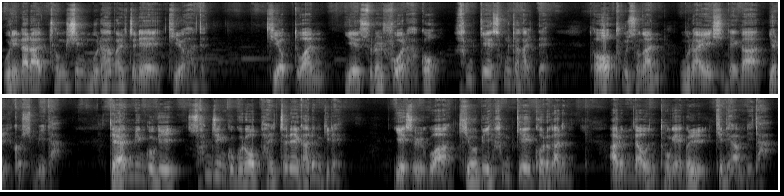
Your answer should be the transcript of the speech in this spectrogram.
우리나라 정신 문화 발전에 기여하듯 기업 또한 예술을 후원하고 함께 성장할 때 더 풍성한 문화의 시대가 열릴 것입니다. 대한민국이 선진국으로 발전해 가는 길에 예술과 기업이 함께 걸어가는 아름다운 동행을 기대합니다.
